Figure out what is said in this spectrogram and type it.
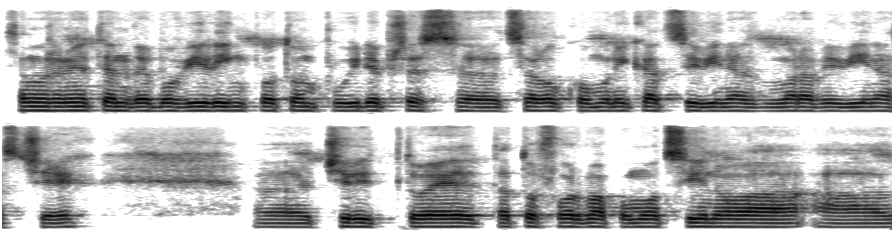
Samozřejmě ten webový link potom půjde přes eh, celou komunikaci vína z Moravy, vína z Čech. Eh, čili to je tato forma pomoci. No a, a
